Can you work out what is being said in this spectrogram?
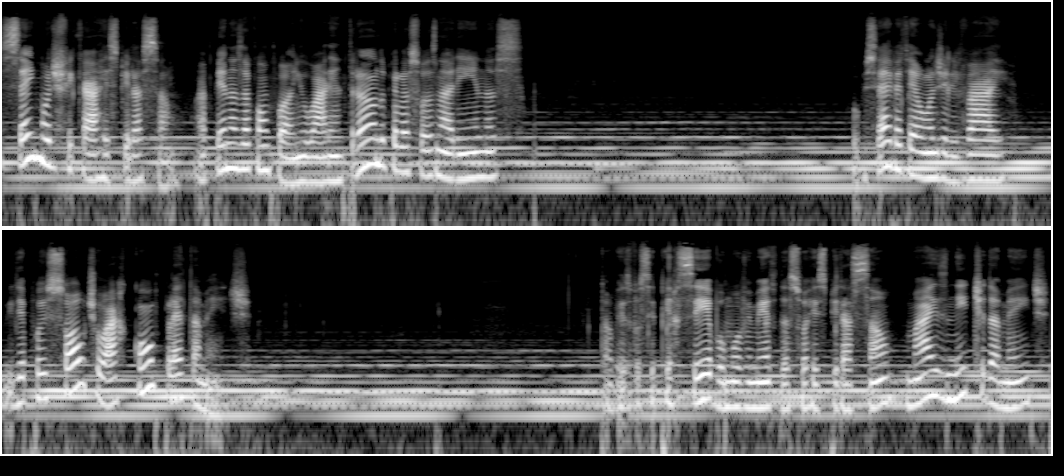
Sem modificar a respiração, apenas acompanhe o ar entrando pelas suas narinas Observe até onde ele vai e depois solte o ar completamente. Talvez você perceba o movimento da sua respiração mais nitidamente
